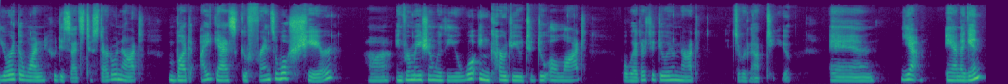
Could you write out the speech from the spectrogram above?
you're the one who decides to start or not. But I guess good friends will share uh, information with you, will encourage you to do a lot. But whether to do it or not, it's really up to you. And yeah, and again,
